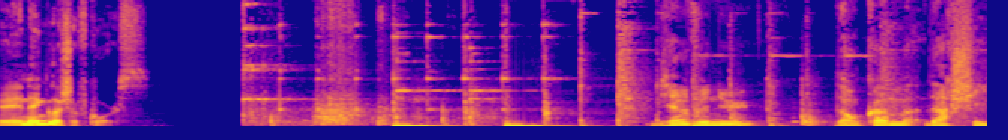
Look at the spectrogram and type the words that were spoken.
In English, of course. Bienvenue dans Comme d'Archi.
